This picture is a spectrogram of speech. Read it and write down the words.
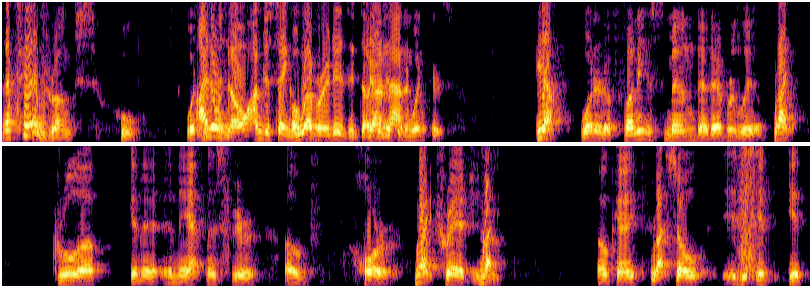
That's him. Drunks. Who? What's I don't name? know. I'm just saying, Okay. whoever it is, it doesn't Jonathan matter. Winters. Yeah, One of the funniest men that ever lived. right. Grew up in a, an atmosphere of horror, Right. tragedy. Right. Okay. Right. So it it it,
